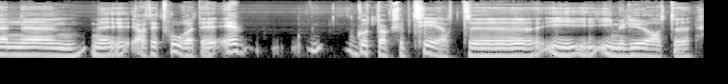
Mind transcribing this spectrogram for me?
men at jeg tror at det er godt akseptert i, i miljøet at,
